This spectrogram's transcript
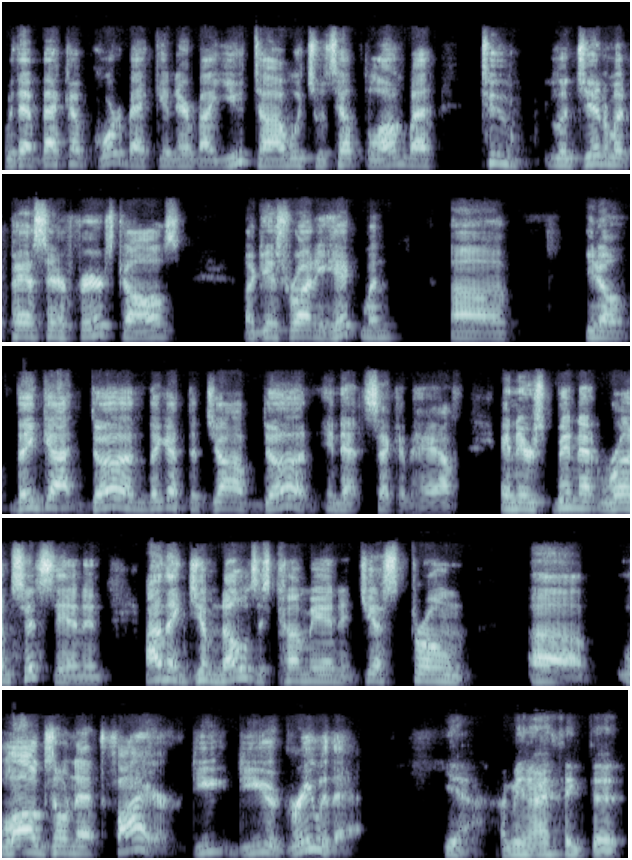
with that backup quarterback in there by Utah, which was helped along by two legitimate pass interference calls against Ronnie Hickman, uh, you know, they got done. They got the job done in that second half. And there's been that run since then. And I think Jim Knowles has come in and just thrown uh, logs on that fire. Do you do you agree with that? Yeah, I mean, I think that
